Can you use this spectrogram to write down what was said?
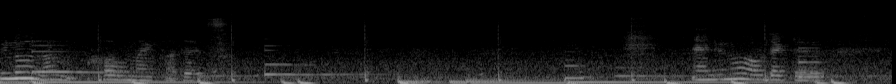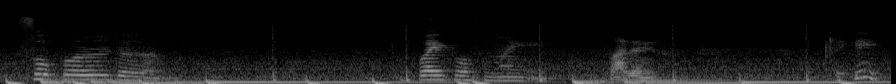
you know ना how my father is and you know how that so called wife of my father is ठीक है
